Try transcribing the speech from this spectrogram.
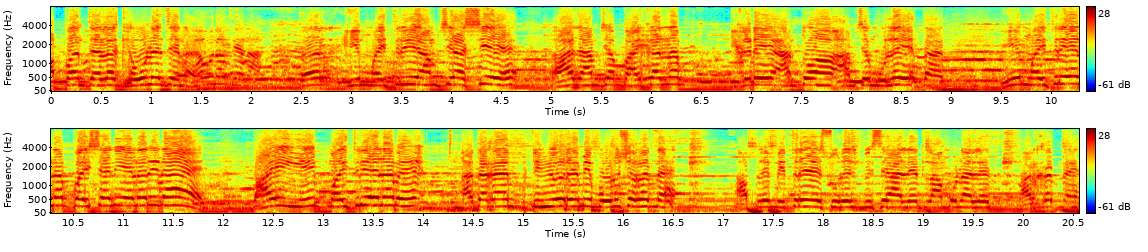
आपण त्याला घेऊनच येणार. घेऊनच येणार. तर ही मैत्री आमची अशी आहे आज आमच्या बायकांना इकडे आणतो आमचे मुलं येतात. ही मैत्री आहे ना पैशाने येणारी नाही. भाई ही मैत्री आहे ना बे. आता काय टीव्हीवर आहे मी बोलू शकत नाही. आपले मित्र आहे सुरेश बिसे आलेत लांबून आलेत. हरकत नाही.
